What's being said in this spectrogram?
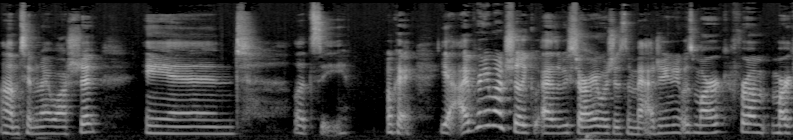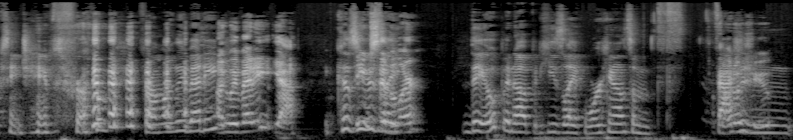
Um, Tim and I watched it, and let's see. Okay, yeah, I pretty much like as we started was just imagining it was Mark from Mark St. James from from Ugly Betty Ugly Betty, yeah, because he was like similar. they open up and he's like working on some f- Photo fashion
